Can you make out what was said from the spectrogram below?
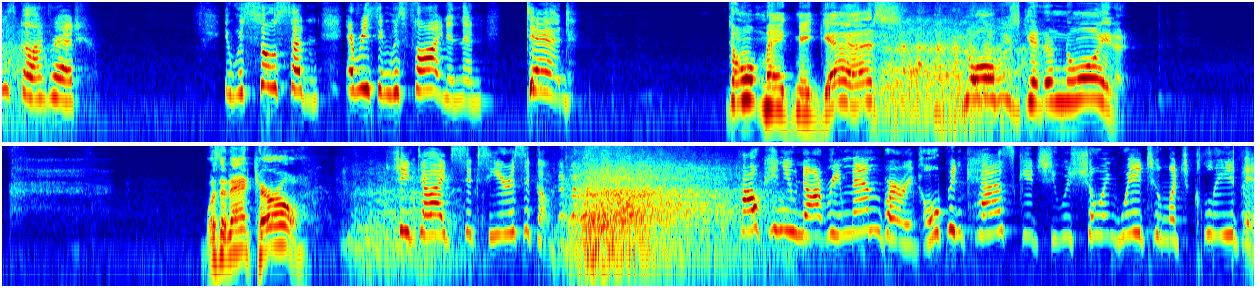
She's gone, Red. It was so sudden. Everything was fine and then dead. Don't make me guess. You always get annoyed. Was it Aunt Carol? She died six years ago. How can you not remember? An open casket, she was showing way too much cleavage.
